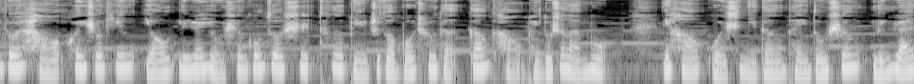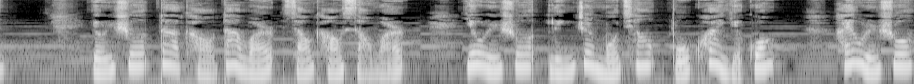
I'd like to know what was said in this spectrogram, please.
各位好，欢迎收听由林然有声工作室特别制作播出的高考陪读生栏目。你好，我是你的陪读生林然。有人说大考大玩，小考小玩，也有人说临阵磨枪，不快也光，还有人说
